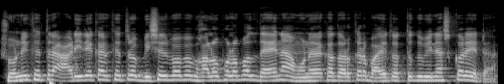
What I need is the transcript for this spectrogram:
শনির ক্ষেত্রে আড়ি রেখার ক্ষেত্র বিশেষভাবে ভালো ফলাফল দেয় না, মনে রাখা দরকার বায়ুতত্ত্বকে বিনাশ করে এটা।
